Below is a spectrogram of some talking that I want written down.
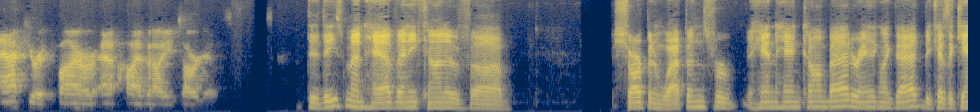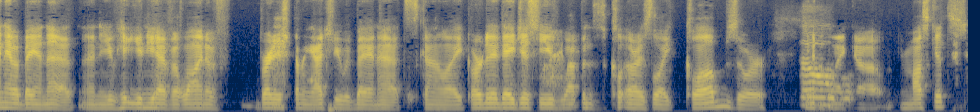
accurate fire at high value targets. Did these men have any kind of uh, sharpened weapons for hand-to-hand combat or anything like that? Because they can't have a bayonet, and you you have a line of British coming at you with bayonets. It's kind of like, or did they just use weapons as like clubs or so, you know, like uh, muskets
